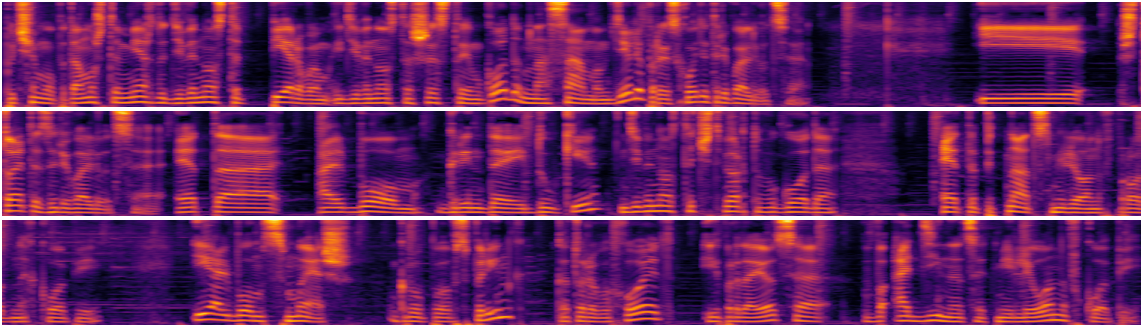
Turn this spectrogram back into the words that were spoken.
Почему? Потому что между 91-м и 96-м годом на самом деле происходит революция. И что это за революция? Это альбом Green Day Дуки 94 -го года. Это 15 миллионов проданных копий. И альбом Smash группы Offspring, который выходит и продается в 11 миллионов копий.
